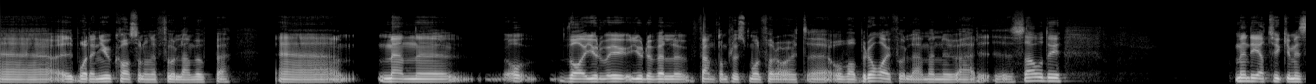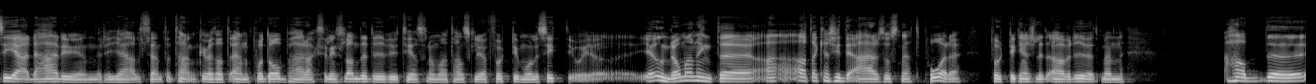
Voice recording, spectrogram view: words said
eh, i både Newcastle och när Fulham var uppe. Eh, men eh, och var, gjorde, gjorde väl 15 plus mål förra året eh, och var bra i Fulham men nu är i Saudi. Men det jag tycker mig se är det här är ju en rejäl centertank. Jag vet att en på Dobb här, Axel Inslander, driver ju tesen om att han skulle göra 40 mål i city. Och jag, jag undrar om han inte, att han kanske inte är så snett på det. 40 kanske lite överdrivet men hade,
